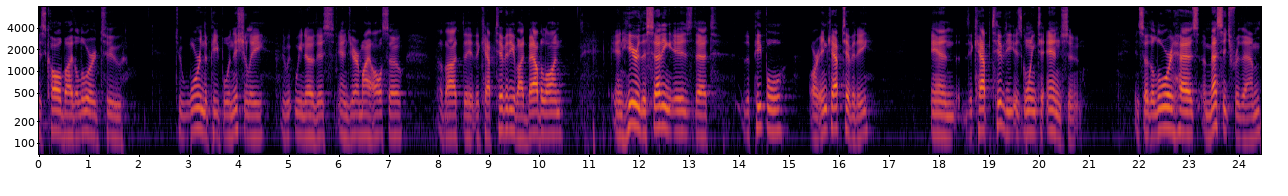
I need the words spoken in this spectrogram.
is called by the Lord to, to warn the people initially, we know this, and Jeremiah also, about the, the captivity, about Babylon. And here the setting is that the people are in captivity, and the captivity is going to end soon. And so the Lord has a message for them,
